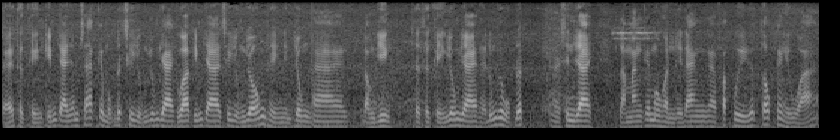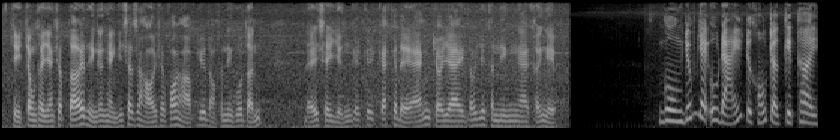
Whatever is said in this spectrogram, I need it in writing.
để thực hiện kiểm tra giám sát cái mục đích sử dụng vốn vay. Qua kiểm tra sử dụng vốn thì nhìn chung à, đoàn viên thì thực hiện vốn vay thì đúng cái mục đích à, sinh vay làm ăn cái mô hình thì đang à, phát huy rất tốt cái hiệu quả. Thì trong thời gian sắp tới thì ngân hàng chính sách xã hội sẽ phối hợp với đoàn thanh niên của tỉnh để xây dựng cái, cái các cái đề án cho vay đối với thanh niên à, khởi nghiệp. Nguồn vốn vay ưu đãi được hỗ trợ kịp thời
